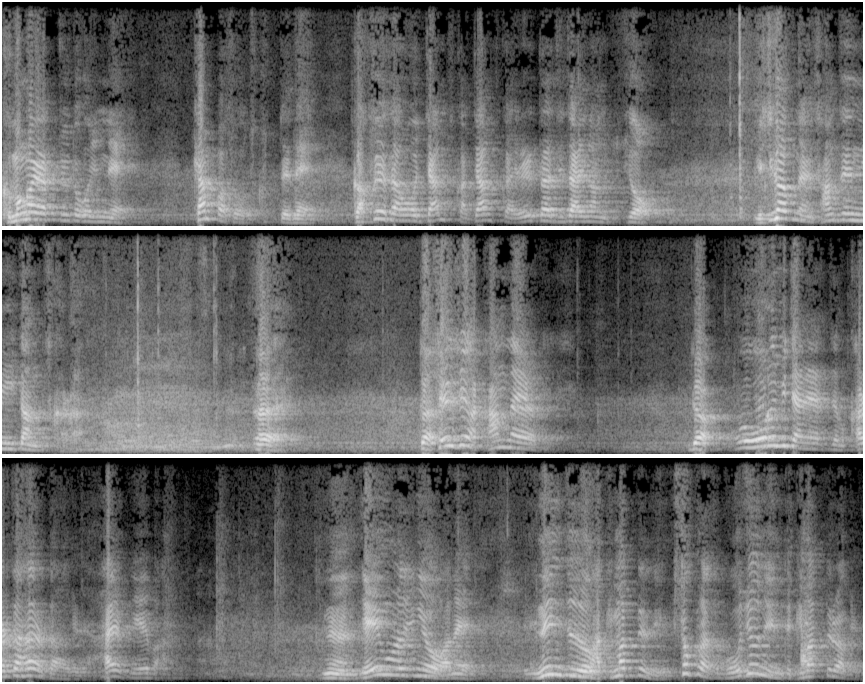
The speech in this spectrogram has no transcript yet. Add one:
熊谷っていうところにねキャンパスを作ってね学生さんをジャンツかジャンツか入れた時代なんですよ。1学年3000人いたんですから。ええ。だから先生が足んないわけです。じゃあ俺みたいなやつでも借り出されたわけで早く言えば、ね、英語の授業はね人数が決まってるんで1クラス50人って決まってるわけです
